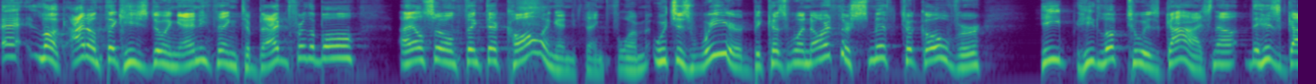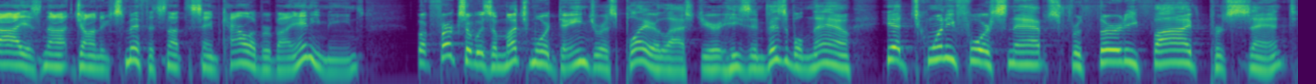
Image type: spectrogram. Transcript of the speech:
eh, look, I don't think he's doing anything to beg for the ball. I also don't think they're calling anything for him, which is weird because when Arthur Smith took over, he he looked to his guys. Now, his guy is not Jonnu Smith. It's not the same caliber by any means. But Firkser was a much more dangerous player last year. He's invisible now. He had 24 snaps for 35%.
